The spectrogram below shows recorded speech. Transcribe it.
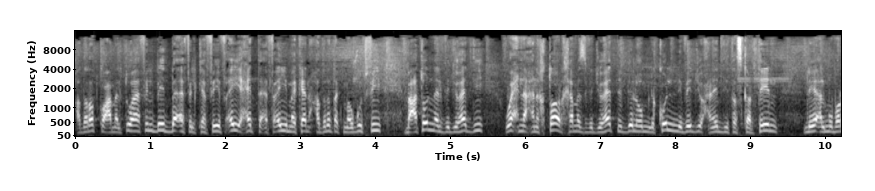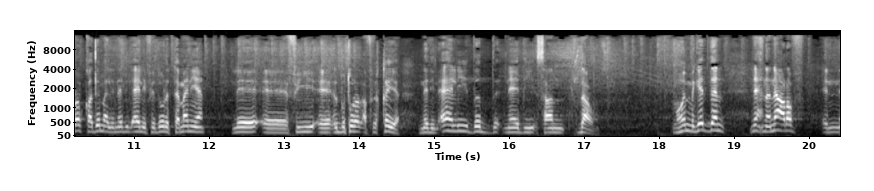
حضراتكم عملتوها في البيت بقى في الكافيه في أي حتة في أي مكان حضرتك موجود فيه. ابعتوا لنا الفيديوهات دي وإحنا هنختار خمس فيديوهات ندي لهم لكل فيديو. هندي تذكرتين للمباراة القادمة للنادي الأهلي في دور الثمانيه في البطولة الأفريقية. النادي الأهلي ضد نادي سان داونز مهم جدا إن إحنا نعرف إن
